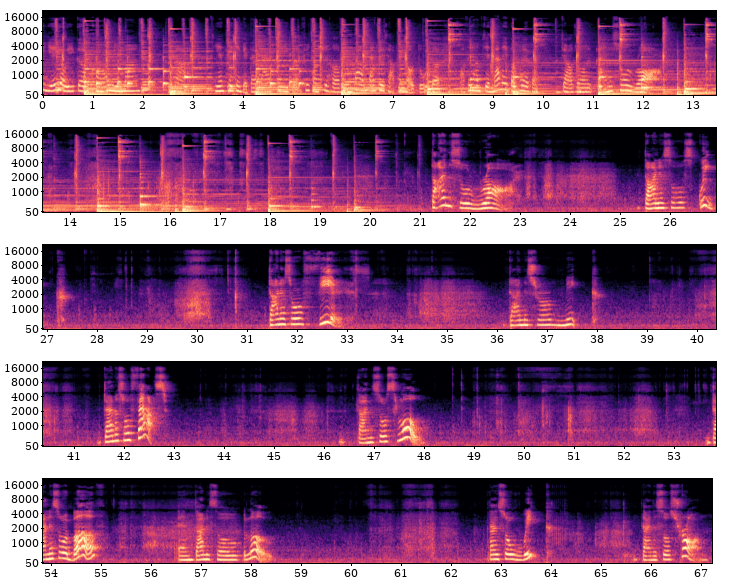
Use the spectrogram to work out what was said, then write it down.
也有一个恐龙迷吗？那今天推荐给大家这一本非常适合零到三岁小朋友读的啊非常简单的一本绘本叫做 dinosaur raw dinosaur raw dinosaur squid. Dinosaur fierce. Dinosaur meek. Dinosaur fast. Dinosaur slow. Dinosaur above and dinosaur below. Dinosaur weak, dinosaur strong.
